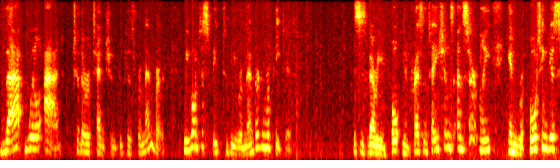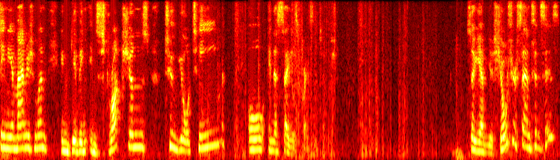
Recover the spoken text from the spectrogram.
That will add to their attention because remember, we want to speak to be remembered and repeated. This is very important in presentations and certainly in reporting to your senior management, in giving instructions to your team, or in a sales presentation. So you have your shorter sentences,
